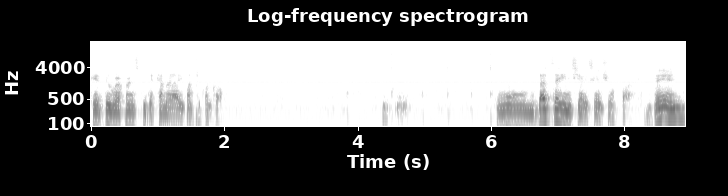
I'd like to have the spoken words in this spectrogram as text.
get the reference to the camera I want to control. Mm, that's the initialization part. Then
